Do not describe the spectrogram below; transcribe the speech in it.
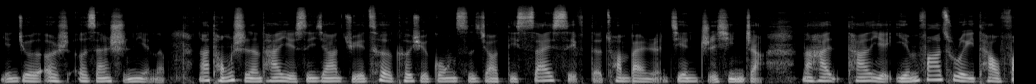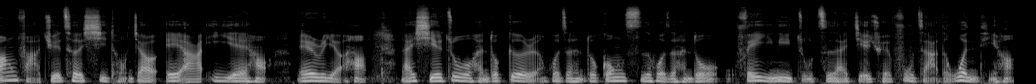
研究了二十二三十年了。那同时呢，他也是一家决策科学公司叫 Decisive 的创办人兼执行长。那他他也研发出了一套方法决策系统叫 AREA 哈。area 哈，来协助很多个人或者很多公司或者很多非营利组织来解决复杂的问题哈。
